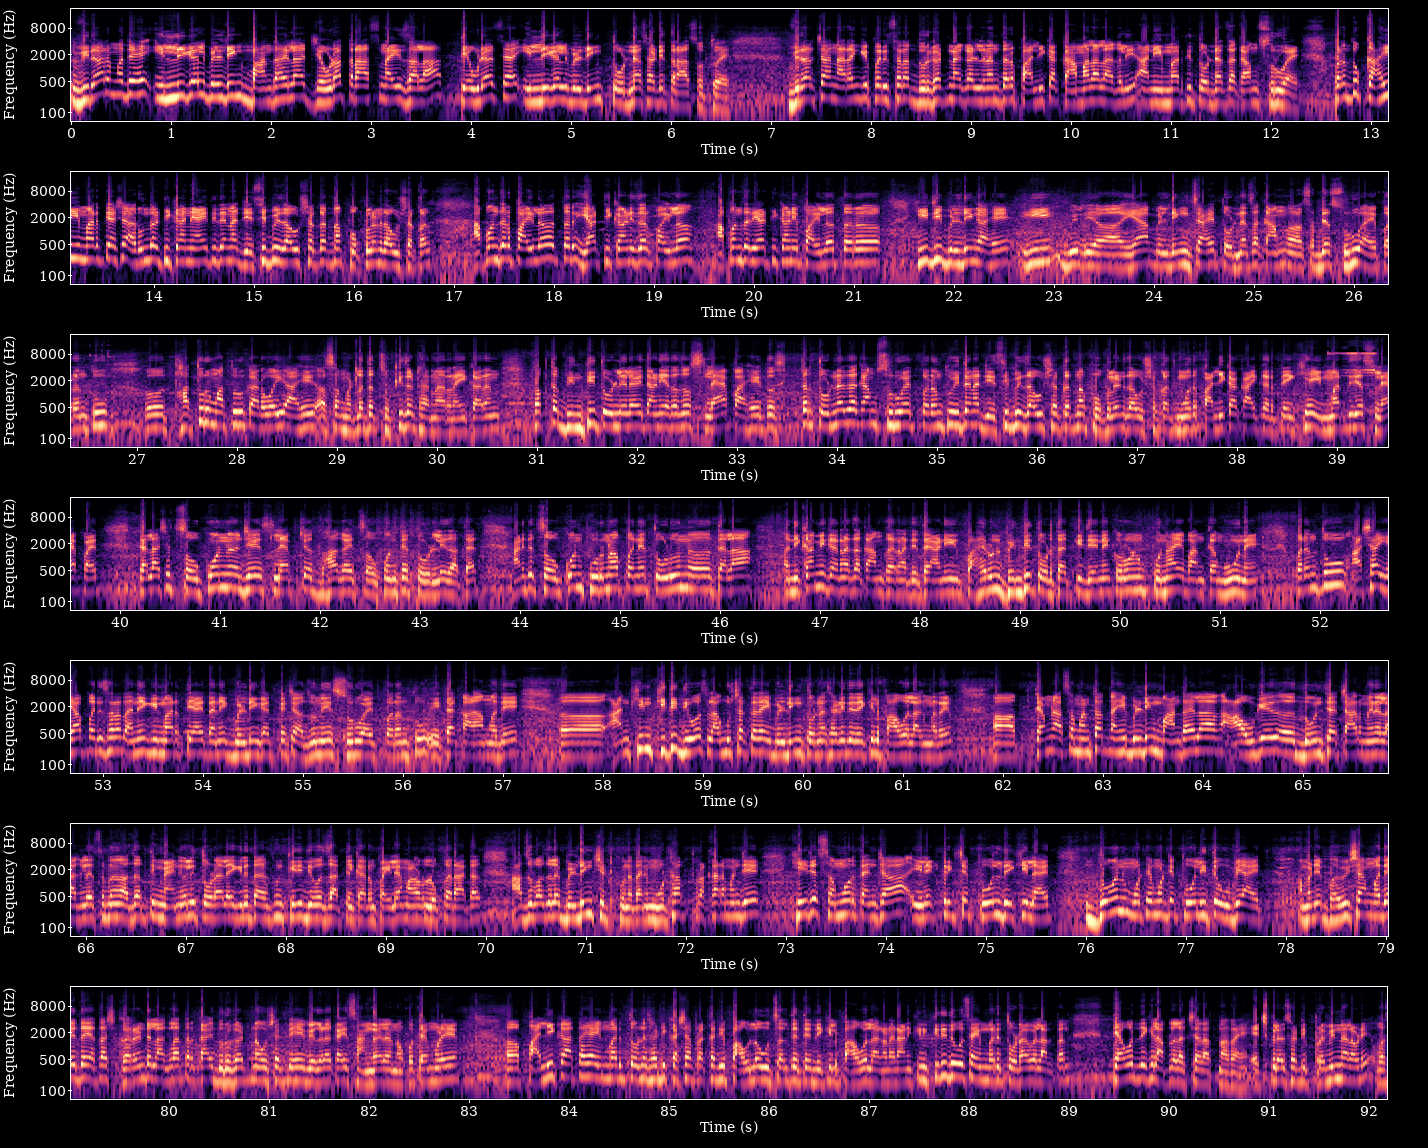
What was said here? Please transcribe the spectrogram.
विरारमध्ये illegal building बांधायला जेवढा त्रास नाही झाला तेवढ्याच या इल्लिगल बिल्डिंग तोडण्यासाठी त्रास होतोय. विरारच्या नारंगी परिसरात दुर्घटना घडल्यानंतर पालिका कामाला लागली आणि इमारती तोडण्याचं काम सुरू आहे. परंतु काही इमारती अशा अरुंद ठिकाणी आहेत तिथे ना जे सी बी जाऊ शकत ना पोकलंड जाऊ शकत. आपण जर पाहिलं तर या ठिकाणी जर पाहिलं आपण जर या ठिकाणी पाहिलं तर ही जी बिल्डिंग आहे ही बिल ह्या बिल्डिंगचं आहे तोडण्याचं काम सध्या सुरू आहे. परंतु थातूर मातूर कारवाई आहे असं म्हटलं तर चुकीचं ठरणार नाही. कारण फक्त भिंती तोडलेल्या आहेत आणि आता जो स्लॅब आहे तो तर तोडण्याचं काम सुरू आहेत परंतु इथे ना जे सी बी जाऊ शकत ना पोकलँड जाऊ शकत. मग पालिका काय करते? की हे इमारतीचे स्लॅब आहेत त्याला असे चौकोन जे स्लॅबचे भाग आहेत चौकोन ते तोडले जात आहेत. आणि ते चौकोन पूर्णपणे तोडून त्याला निकामी करण्याचं काम करण्यात येतं आणि बाहेरून भिंती तोडतात की जेणेकरून पुन्हा हे बांधकाम होऊ नये. परंतु अशा ह्या परिसरात अनेक इमारती आहेत अनेक बिल्डिंग आहेत त्याचे अजूनही सुरू आहेत. परंतु येत्या काळामध्ये आणखीन किती दिवस लागू शकतात बिल्डिंग तोडण्यासाठी ते देखील पाहावं लागणार आहे. त्यामुळे असं म्हणतात ना ही बिल्डिंग बांधायला अवघे दोन ते चार महिने लागले असं जर ती मॅन्युअली तोडायला गेली तर अजून किती दिवस जातील? कारण पहिल्या माळावर लोक राहतात. आजूबाजूला बिल्डिंग चिटकून आहेत आणि मोठा प्रकार म्हणजे हे जे समोर त्यांच्या इलेक्ट्रिकचे पोल देखील आहेत दोन मोठे मोठे पोल इथे उभे आहेत. म्हणजे भविष्यामध्ये तर याचा करंट लागला तर काय दुर्घटना होऊ शकते हे वेगळं काही सांगायला नको. त्यामुळे पालिका आता या इमारती तोडण्यासाठी कशा प्रकारची पावलं उचलते ते देखील पाहावं लागणार. आणखी आणखीन किती दिवस या इमारती तोडाव्या लागतात? त्यावर देखील आपलं लक्ष असणार आहे. एच पी प्रवीण नालावडे व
